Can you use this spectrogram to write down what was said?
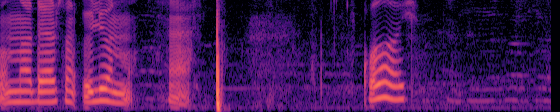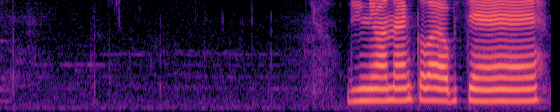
Bunlar da yersen ölüyor mu? He. Kolay. Dünyanın en kolay abisi.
